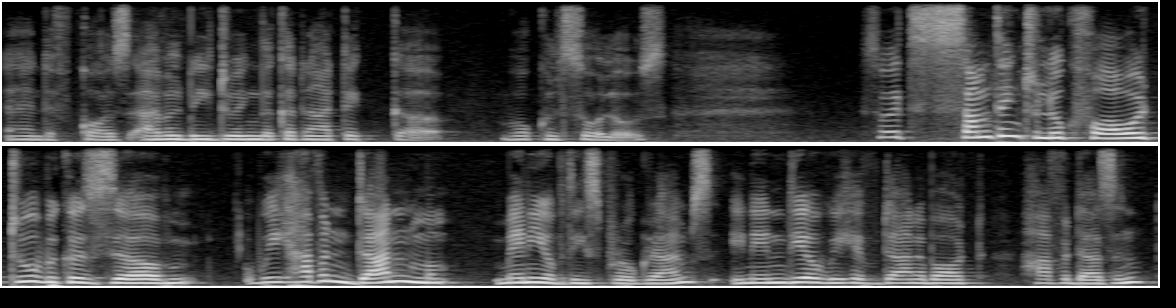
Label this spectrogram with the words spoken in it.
and of course, I will be doing the Carnatic uh, vocal solos. So it's something to look forward to because um, we haven't done many of these programs. In India, we have done about half a dozen,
